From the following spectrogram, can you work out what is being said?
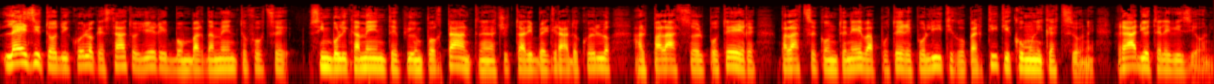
l'esito di quello che è stato ieri il bombardamento forse simbolicamente più importante nella città di Belgrado, quello al Palazzo del Potere, palazzo che conteneva potere politico, partiti e comunicazione, radio e televisioni.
